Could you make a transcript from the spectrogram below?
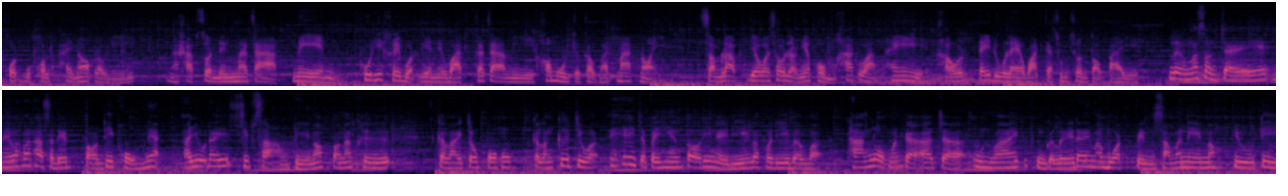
โคตบุคคลภายนอกเหล่านี้นะครับ ส่วนหนึ่งมาจากเนนผู้ที่เคยบวชเรียนในวัด ก็จะมีข้อมูลเกี่ยวกับวัดมากหน่อยสำหรับเยาวชนเหล่านี้ผมคาดหวังให้เขาได้ดูแลวัดกับชุมชนต่อไป เริ่มมาสนใจในวัดพระธาตุเสด็จตอนที่ผมเนี่ยอายุได้ 13 ปีเนาะตอนนั้นคือกำลังจบป .6 กำลังคืดจิวะเอ๊ะจะไปเรียนต่อที่ไหนดี แล้วพอดีแบบว่า ทางโลกมันก็อาจจะอุ่นไวายผมก็เลยได้มาบวชเป็นสามเณรเนาะอยู่ที่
